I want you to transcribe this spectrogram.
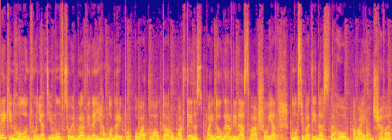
Лекин ҳол имконияти муфт соҳиб гардидани ҳамлагари пурқувват лаутаро мартинес пайдо гардидааст ва шояд муносибати дастаҳо вайрон шавад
